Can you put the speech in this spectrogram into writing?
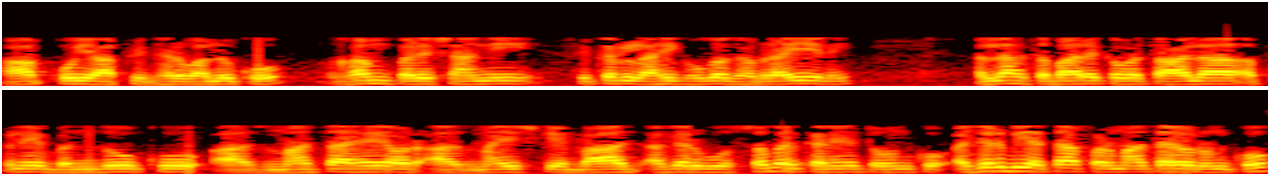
آپ کو یا آپ کے گھر والوں کو غم، پریشانی، فکر لاحق ہوگا، گھبرائیے نہیں۔ اللہ تبارک و تعالی اپنے بندوں کو آزماتا ہے اور آزمائش کے بعد اگر وہ صبر کریں تو ان کو اجر بھی عطا فرماتا ہے اور ان کو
